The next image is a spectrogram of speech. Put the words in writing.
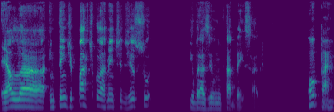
ela entende particularmente disso e o Brasil não está bem, sabe? Opa!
